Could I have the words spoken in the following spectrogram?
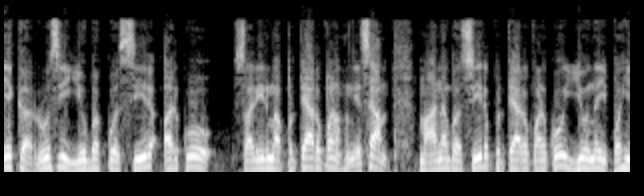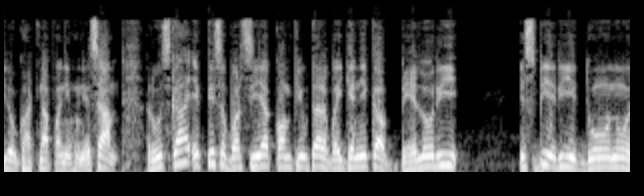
एक रूसी युवकको शिर अर्को शरीरमा प्रत्यारोपण हुनेछ। मानव शिर प्रत्यारोपणको यो नै पहिलो घटना पनि हुनेछ। रूसका एकतीस वर्षीय कम्प्युटर वैज्ञानिक भेलोरी स्पिरी दोनो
